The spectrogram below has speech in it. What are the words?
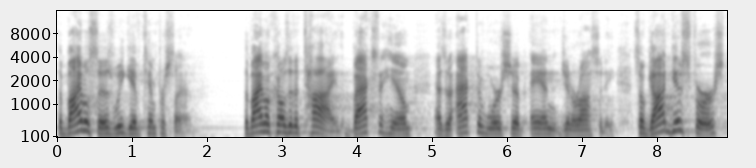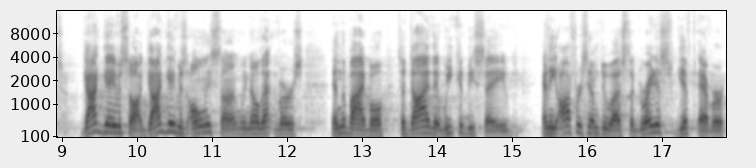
The Bible says we give 10%. The Bible calls it a tithe, backs to Him as an act of worship and generosity. So God gives first. God gave us all. God gave His only Son. We know that verse in the Bible to die that we could be saved. And He offers Him to us, the greatest gift ever.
